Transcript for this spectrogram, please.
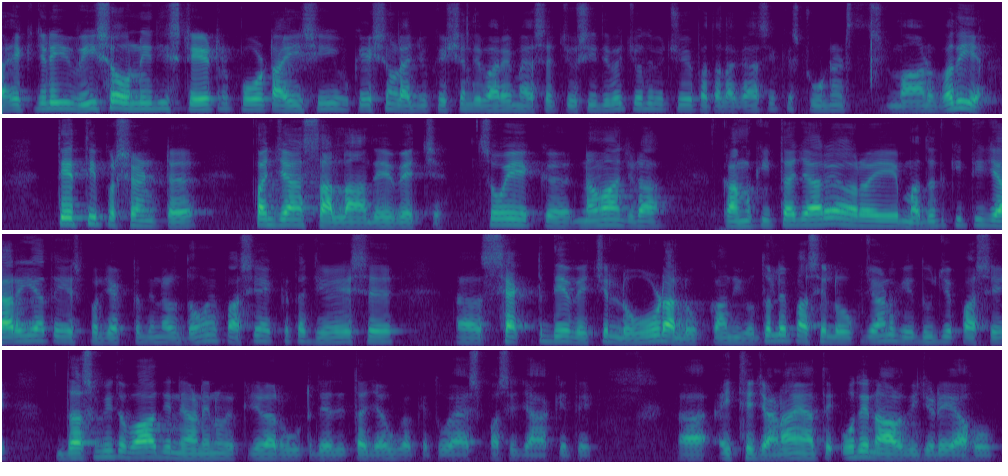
ਇੱਕ ਜਿਹੜੀ 2019 ਦੀ ਸਟੇਟ ਰਿਪੋਰਟ ਆਈ ਸੀ ਵੋਕੇਸ਼ਨਲ ਐਜੂਕੇਸ਼ਨ ਦੇ ਬਾਰੇ ਮੈਸੇਚਿਊਸੀ ਦੇ ਵਿੱਚ, ਉਹਦੇ ਵਿੱਚ ਇਹ ਪਤਾ ਲੱਗਾ ਸੀ ਕਿ ਸਟੂਡੈਂਟਸ ਦੀ ਡਿਮਾਂਡ ਵਧੀ ਆ 33% ਪੰਜਾਂ ਸਾਲਾਂ ਦੇ ਵਿੱਚ। ਸੋ ਇਹ ਇੱਕ ਨਵਾਂ ਜਿਹੜਾ ਕੰਮ ਕੀਤਾ ਜਾ ਰਿਹਾ ਔਰ ਇਹ ਮਦਦ ਕੀਤੀ ਜਾ ਰਹੀ ਆ ਤੇ ਇਸ ਪ੍ਰੋਜੈਕਟ ਦੇ ਨਾਲ ਦੋਵੇਂ ਪਾਸੇ ਇੱਕ ਤਾਂ ਜਿਸ ਸੈਕਟ ਦੇ ਵਿੱਚ ਲੋੜ ਆ ਲੋਕਾਂ ਦੀ, ਉਧਰਲੇ ਪਾਸੇ ਲੋਕ ਜਾਣਗੇ, ਦੂਜੇ ਪਾਸੇ 10ਵੀਂ ਤੋਂ ਬਾਅਦ ਦੇ ਨਿਆਣੇ ਨੂੰ ਇੱਕ ਜਿਹੜਾ ਰੂਟ ਦੇ ਦਿੱਤਾ ਜਾਊਗਾ ਕਿ ਤੂੰ ਇਸ ਪਾਸੇ ਜਾ ਕੇ ਤੇ ਇੱਥੇ ਜਾਣਾ ਆ ਤੇ ਉਹਦੇ ਨਾਲ ਵੀ ਜਿਹੜੇ ਆ ਉਹ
